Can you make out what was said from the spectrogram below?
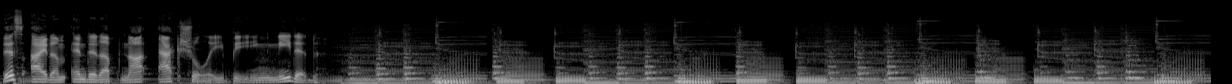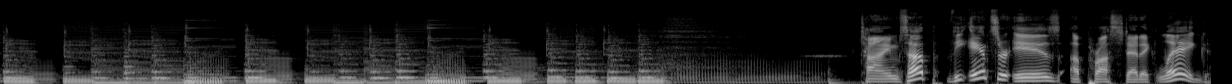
This item ended up not actually being needed. Time's up. The answer is a prosthetic leg.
